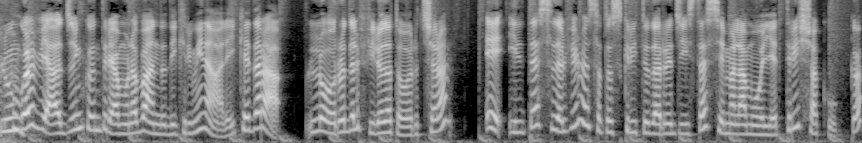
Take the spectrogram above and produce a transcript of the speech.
Lungo il viaggio incontriamo una banda di criminali che darà loro del filo da torcere e il testo del film è stato scritto dal regista assieme alla moglie Trisha Cook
